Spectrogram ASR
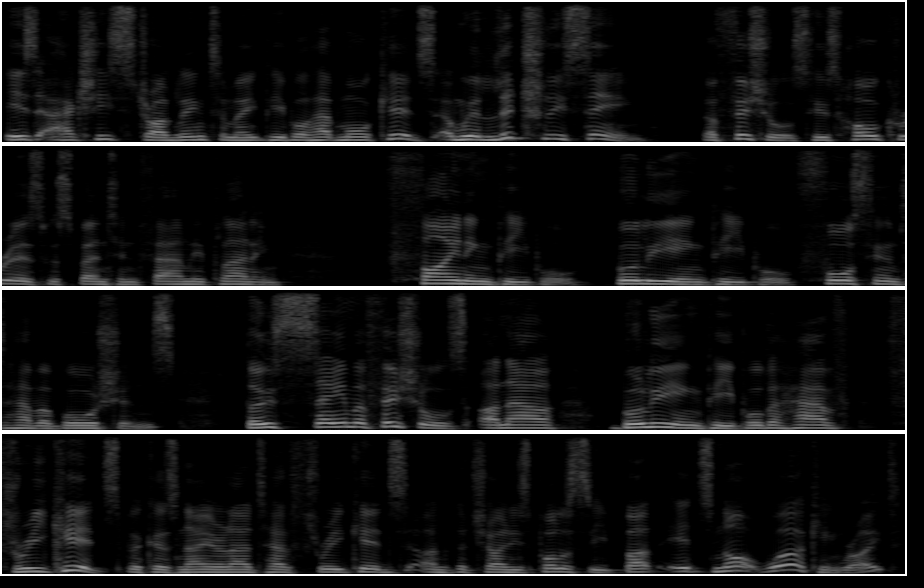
is actually struggling to make people have more kids. And we're literally seeing officials whose whole careers were spent in family planning, fining people, bullying people, forcing them to have abortions. Those same officials are now bullying people to have three kids because now you're allowed to have three kids under the Chinese policy. But it's not working, right?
